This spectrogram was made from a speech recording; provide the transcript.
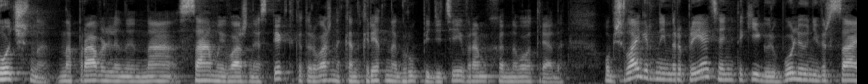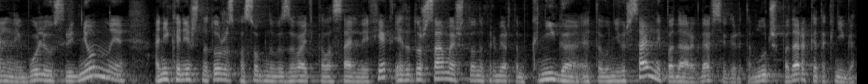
точно направлены на самые важные аспекты, которые важны конкретно группе детей в рамках одного отряда. Общелагерные мероприятия, они такие, говорю, более универсальные, более усредненные, они, конечно, тоже способны вызывать колоссальный эффект. Это то же самое, что, например, там книга – это универсальный подарок, да, все говорят, там лучший подарок – это книга.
